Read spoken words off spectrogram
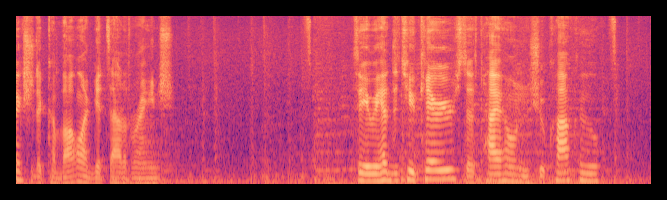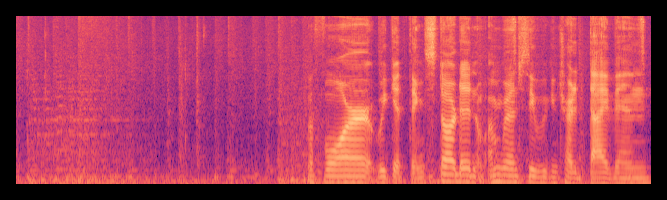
Make sure the Cavalla gets out of range. So yeah, we have the two carriers, the Taiho and Shokaku. Before we get things started, I'm going to see if we can try to dive in.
